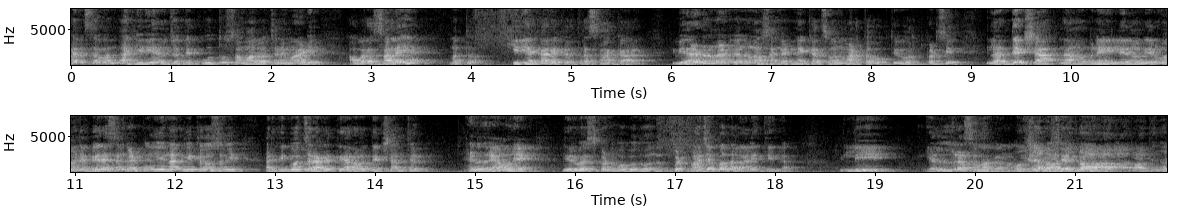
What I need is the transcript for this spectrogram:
ಕೆಲಸವನ್ನ ಹಿರಿಯರ ಜೊತೆ ಕೂತು ಸಮಾಲೋಚನೆ ಮಾಡಿ ಅವರ ಸಲಹೆ ಮತ್ತು ಹಿರಿಯ ಕಾರ್ಯಕರ್ತರ ಸಹಕಾರ. ಇವೆರಡರ ನಡುವೆ ನಾವು ಸಂಘಟನೆ ಕೆಲಸವನ್ನು ಮಾಡ್ತಾ ಹೋಗ್ತೀವಿ ಹೊರತುಪಡಿಸಿ, ಇಲ್ಲ ಅಧ್ಯಕ್ಷ ನಾನೊಬ್ಬನೇ ಇಲ್ಲೇನೋ ನಿರ್ವಹಣೆ, ಬೇರೆ ಸಂಘಟನೆಯಲ್ಲಿ ನನಗೆ ಕೆಲವು ಸರಿ ಆ ರೀತಿ ಗೋಚರ ಆಗುತ್ತೆ, ಯಾರೋ ಅಧ್ಯಕ್ಷ ಅಂತ ಹೇಳಿ ಹೇಳಿದ್ರೆ ಅವನೇ ನಿರ್ವಹಿಸ್ಕೊಂಡು ಹೋಗೋದು ಅನ್ನೋದು. ಬಟ್ ಭಾಜಪದಲ್ಲಿ ಆ ರೀತಿ ಇಲ್ಲ. ಇಲ್ಲಿ ಎಲ್ಲರ ಸಮಾಗಮ. ಬಹುಶಃ ರಾಜ್ಯದ ರಾಜ್ಯದ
